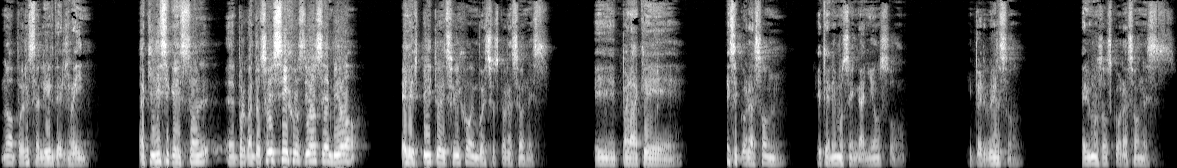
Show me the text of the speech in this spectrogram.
No va a poder salir del reino. Aquí dice que son, eh, por cuanto sois hijos, Dios envió el Espíritu de su Hijo en vuestros corazones, eh, para que ese corazón que tenemos engañoso y perverso, tenemos dos corazones,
